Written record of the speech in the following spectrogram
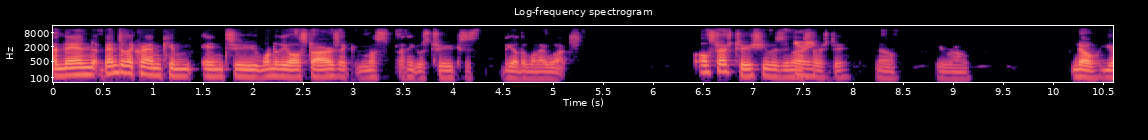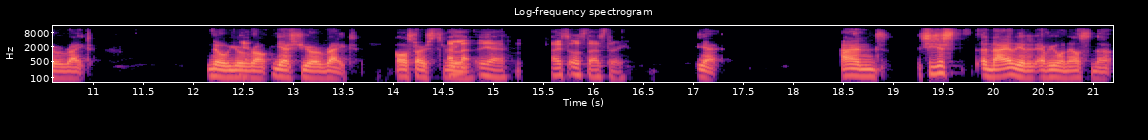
and then Ben de la Creme came into one of the All Stars. I must, I think it was two because it's the other one I watched. All Stars two. She was in All. Stars two. No, you're wrong. No, you're right. No, you're Yeah. wrong. Yes, you're right. All Stars three. lo- yeah, it's All Stars three. Yeah. And she just annihilated everyone else in that.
